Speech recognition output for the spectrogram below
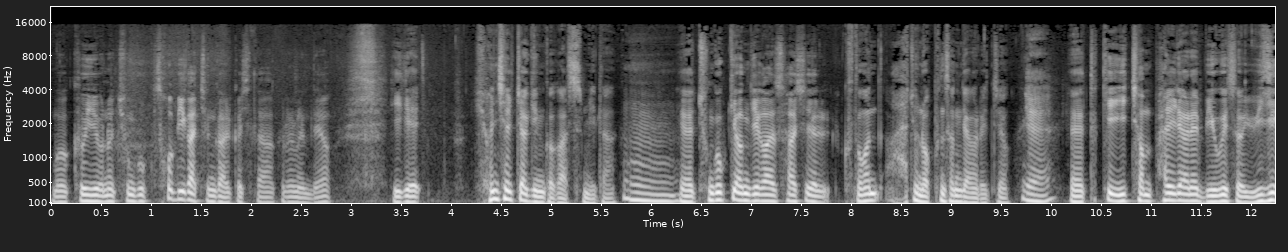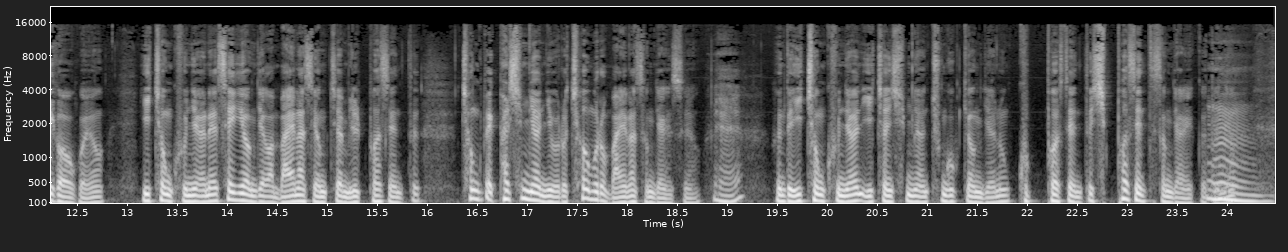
뭐그 이유는 중국 소비가 증가할 것이다 그러는데요. 이게 현실적인 것 같습니다. 음. 예, 중국 경제가 사실 그동안 아주 높은 성장을 했죠. 예. 예, 특히 2008년에 미국에서 위기가 오고요. 2009년에 세계 경제가 마이너스 0.1%, 1980년 이후로 처음으로 마이너스 성장했어요. 예. 그런데 2009년, 2010년 중국 경제는 9%, 10% 성장했거든요. 음.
